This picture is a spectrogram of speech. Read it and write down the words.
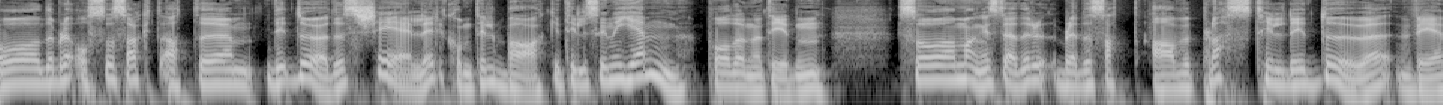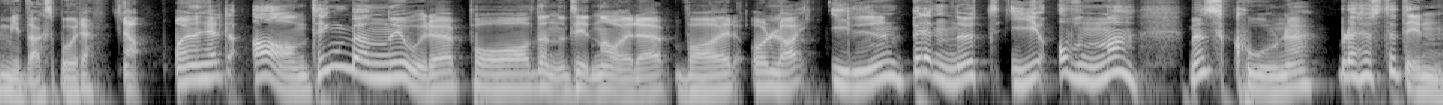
og det ble også sagt at eh, de dødes sjeler kom tilbake til sine hjem på denne tiden. Så mange steder ble det satt av plass til de døde ved middagsbordet. Ja, og En helt annen ting bøndene gjorde på denne tiden av året, var å la ilden brenne ut i ovnene mens kornet ble høstet inn.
